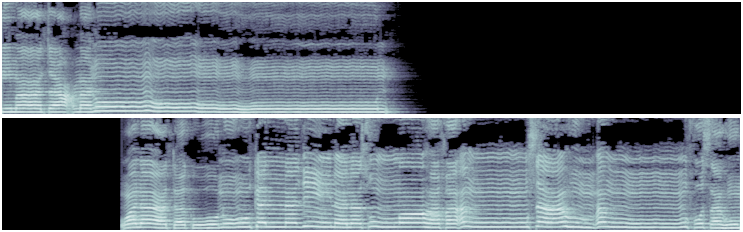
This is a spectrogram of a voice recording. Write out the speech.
بما تعملون. ولا تكونوا كالذين نسوا الله فأنساهم أنفسهم.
